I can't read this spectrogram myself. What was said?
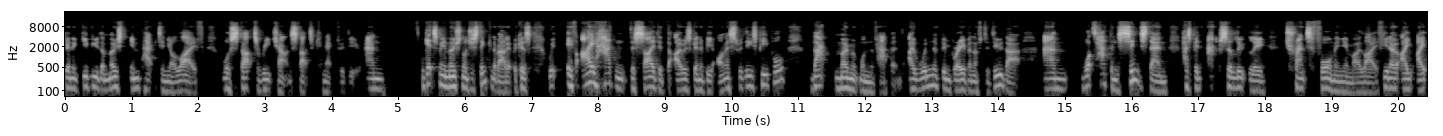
going to give you the most impact in your life will start to reach out and start to connect with you. And gets me emotional just thinking about it because we, if I hadn't decided that I was going to be honest with these people, that moment wouldn't have happened. I wouldn't have been brave enough to do that. And what's happened since then has been absolutely transforming in my life. You know, I, I,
